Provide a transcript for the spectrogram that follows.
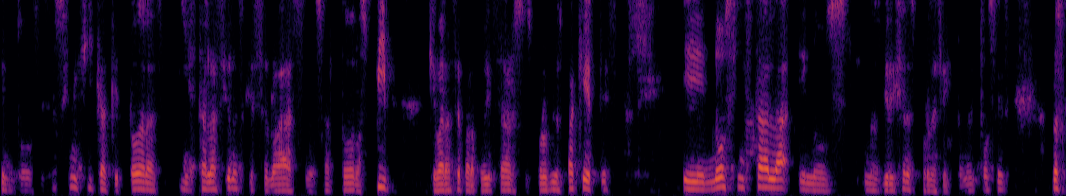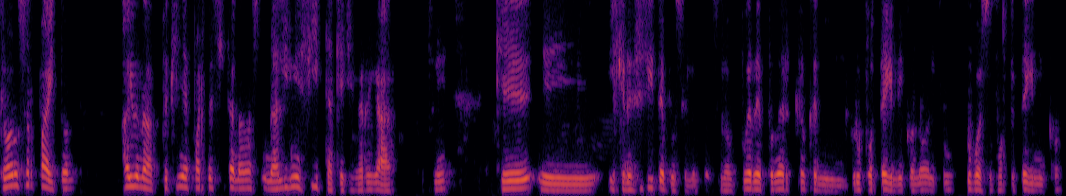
Entonces, eso significa que todas las instalaciones que se lo hacen, o sea, todos los pip que van a hacer para poder instalar sus propios paquetes, eh, no se instala en, las direcciones por defecto. Entonces, los que van a usar Python, hay una pequeña partecita, nada más, una linecita que hay que agregar, ¿sí? que eh, el que necesite pues se lo, puede poner creo que en el grupo técnico, ¿no? el grupo de soporte técnico,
